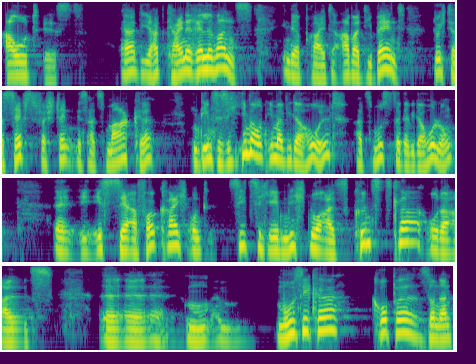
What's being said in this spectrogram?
out ist. Ja, die hat keine Relevanz in der Breite. Aber die Band durch das Selbstverständnis als Marke, indem sie sich immer und immer wiederholt, als Muster der Wiederholung, äh, ist sehr erfolgreich und sieht sich eben nicht nur als Künstler oder als äh, äh, Musikergruppe, sondern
